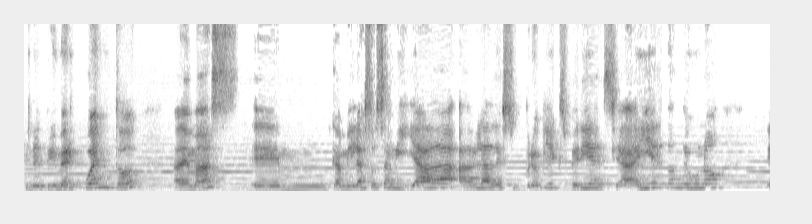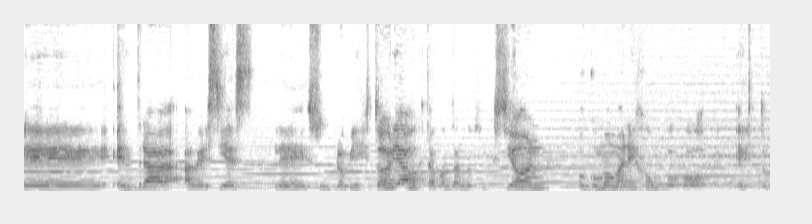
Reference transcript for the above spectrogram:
En el primer cuento, además, em, Camila Sosa Villada habla de su propia experiencia. Ahí es donde uno eh, entra a ver si es su propia historia o está contando ficción o cómo maneja un poco esto.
